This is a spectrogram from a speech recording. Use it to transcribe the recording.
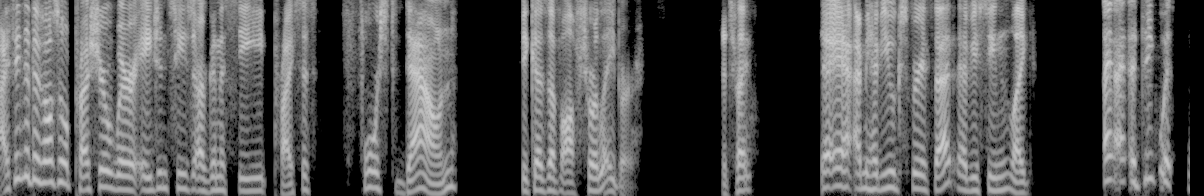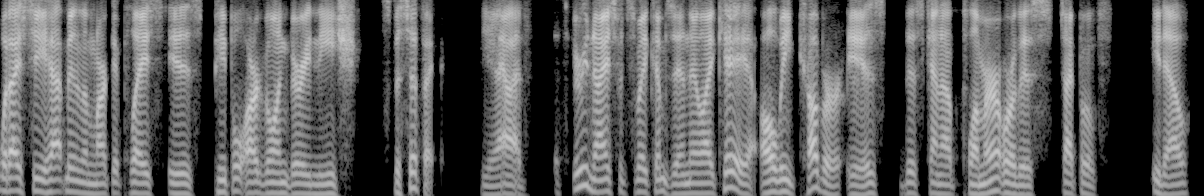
I think that there's also a pressure where agencies are going to see prices forced down because of offshore labor. That's right. Yeah, I mean, have you experienced that? Have you seen like I, I think what, what I see happening in the marketplace is people are going very niche specific. Yeah. It's, it's very nice when somebody comes in, they're like, Hey, all we cover is this kind of plumber or this type of, you know,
